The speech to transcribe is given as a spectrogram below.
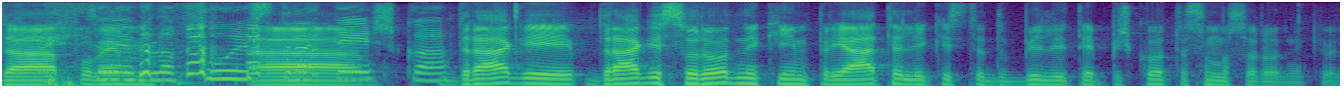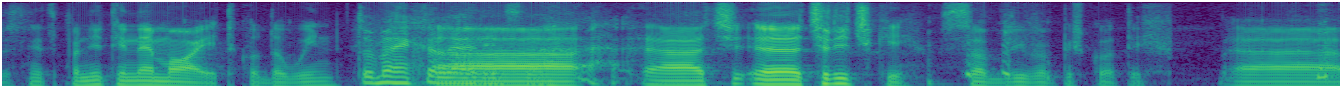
Da to je povem, bilo ful strateško. Uh, dragi, dragi sorodniki in prijatelji, ki ste dobili te piškote, samo sorodniki, v resnici, pa niti ne moji, tako da win. To me je hilarious. Uh, uh, črički so bili v piškotih. Uh,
